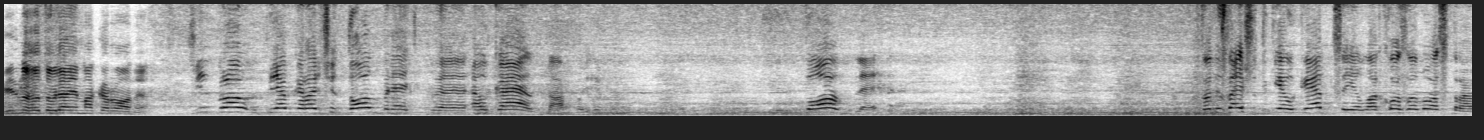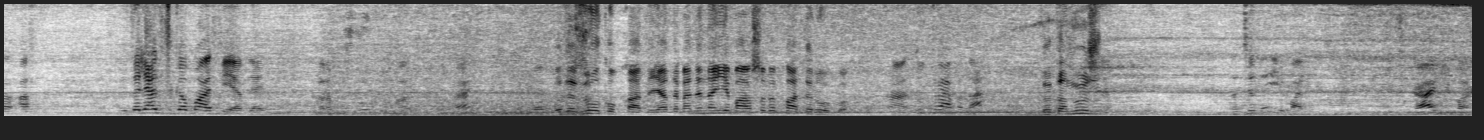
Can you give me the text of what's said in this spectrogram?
Він виготовляє макарони. Він брав прям, коротше, Дон, блядь, е, ЛКЛ, нахуй. Блядь. Хто не знає, що таке ЛКЛ, це є Лакоза Ностра, а італійська мафія, блядь. Будеш руку пхати, я тебе не наїбав, щоб пхати руку. А, тут треба, так? Тут а нужно. Натяни, їбать. Чекай, їбать.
